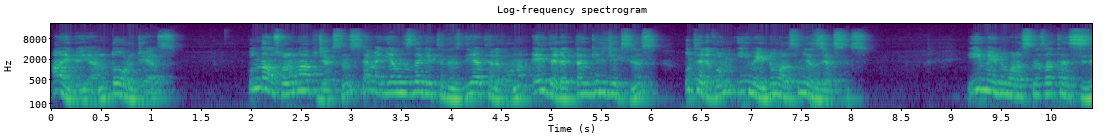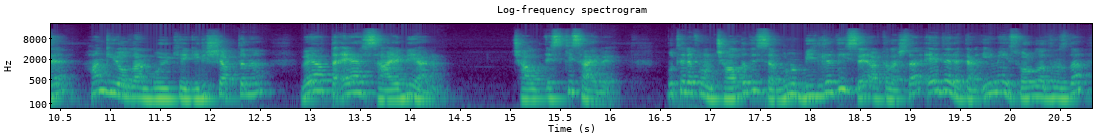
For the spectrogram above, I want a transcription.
Aynı yani doğru cihaz. Bundan sonra ne yapacaksınız? Hemen yanınızda getirdiğiniz diğer telefona e-devletten gireceksiniz. Bu telefonun e-mail numarasını yazacaksınız. E-mail numarasında zaten size hangi yoldan bu ülkeye giriş yaptığını veyahut da eğer sahibi yani çal, eski sahibi bu telefonu çaldırdıysa bunu bildirdiyse arkadaşlar e-devletten e-mail sorguladığınızda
